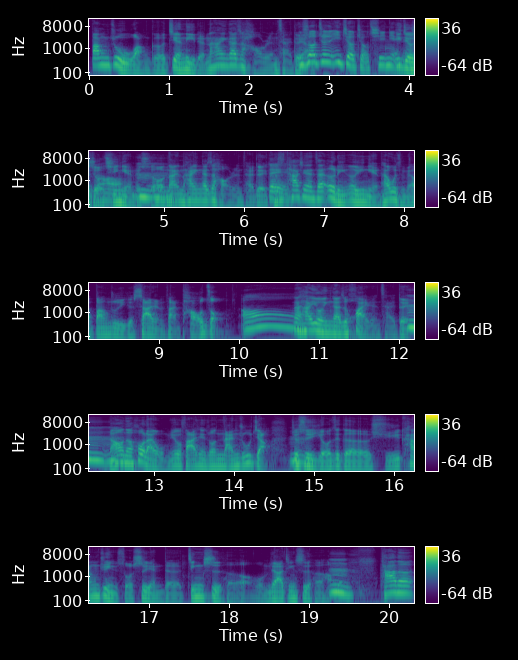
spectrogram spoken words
帮助网格建立的，那他应该是好人才对。你说就是一九九七年，一九九七年的时候，那他应该是好人才对。可是他现在在二零二一年，他为什么要帮助一个杀人犯逃走？哦，那他又应该是坏人才对。嗯，然后呢，后来我们又发现说，男主角就是由这个徐康俊所饰演的金世和哦，我们叫他金世和好了。嗯，他呢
